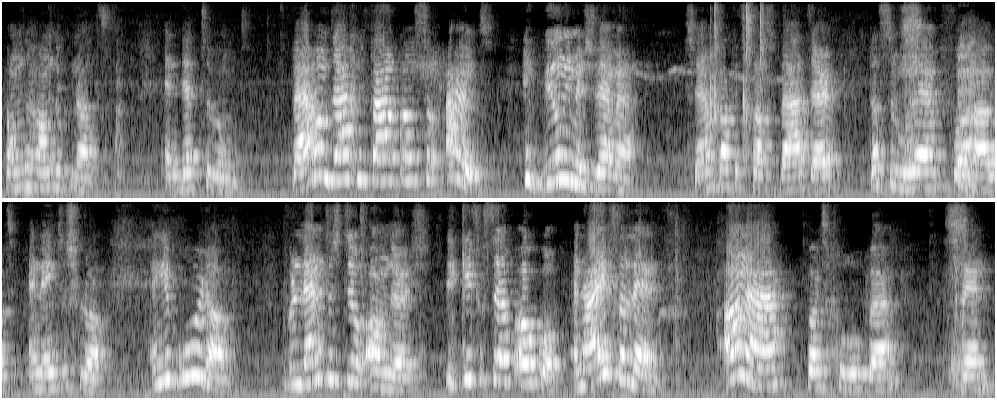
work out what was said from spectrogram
van de handdoek nat en dept de wond. Waarom daag je vader al zo uit? Ik wil niet meer zwemmen. Sam pakt het glas water dat zijn moeder hem voorhoudt en neemt een slok. En je broer dan? Voor is heel anders. Die kiest zichzelf ook op en hij heeft talent. Anna, wordt geroepen. Sven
